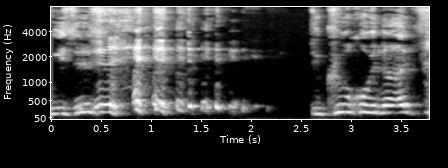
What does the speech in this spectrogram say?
wie es ist. Die Corona-Nazi.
